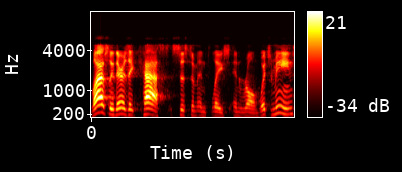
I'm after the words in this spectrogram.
Lastly, there is a caste system in place in Rome, which means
